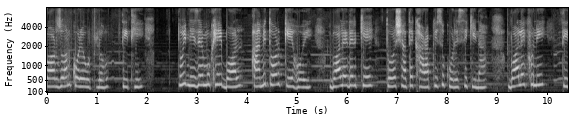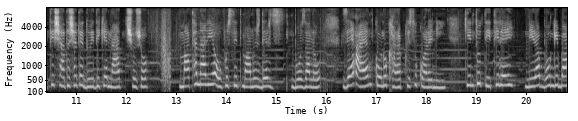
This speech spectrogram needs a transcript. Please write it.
গর্জন করে উঠল, তিথি, তুই নিজের মুখেই বল, আমি তোর কে হই? বল এদেরকে তোর সাথে খারাপ কিছু করেছি কিনা? বল এখনই তিথির সাথে সাথে দুই দিকে নাচ সূচক মাথা নাড়িয়ে উপস্থিত মানুষদের বোঝালো যে আয়ান কোনো খারাপ কিছু করেনি। কিন্তু তিথির এই নীরব ভঙ্গি বা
